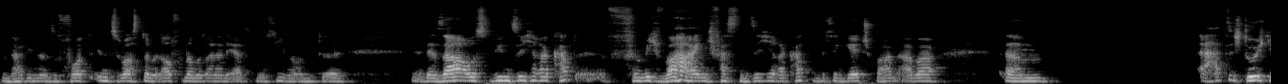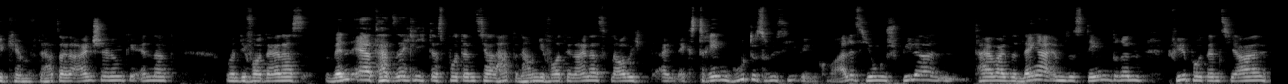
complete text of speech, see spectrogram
und hat ihn dann sofort ins Roster mit aufgenommen als einer der ersten Receiver. Und äh, der sah aus wie ein sicherer Cut. Für mich war eigentlich fast ein sicherer Cut, ein bisschen Geld sparen, aber ähm, er hat sich durchgekämpft, er hat seine Einstellung geändert. Und die 49ers, wenn er tatsächlich das Potenzial hat, dann haben die 49ers, glaube ich, ein extrem gutes Receiving. Alles junge Spieler, teilweise länger im System drin, viel Potenzial,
